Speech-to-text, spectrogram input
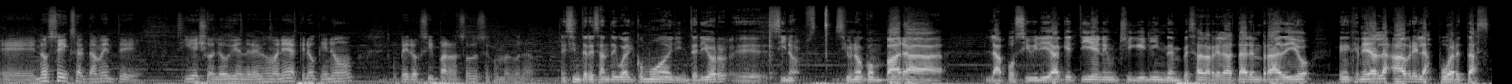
Eh, no sé exactamente si ellos lo viven de la misma manera, creo que no, pero sí, para nosotros es con Maldonado. Es interesante igual como el interior, eh, si, no, si uno compara la posibilidad que tiene un chiquilín de empezar a relatar en radio, en general abre las puertas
